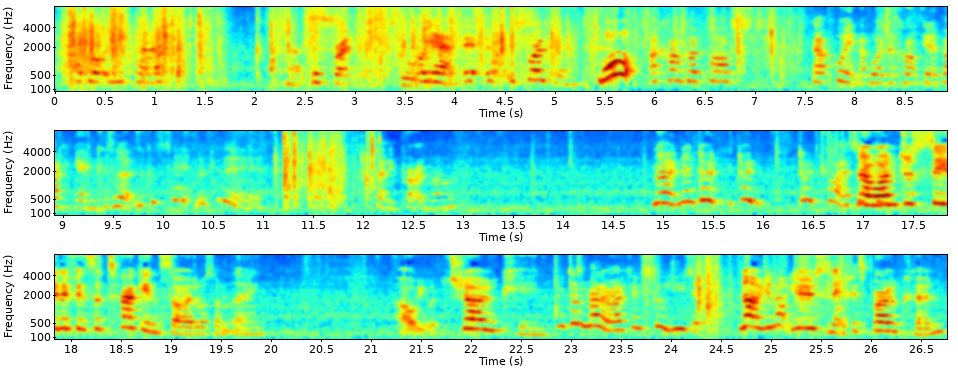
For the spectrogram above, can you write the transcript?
I got a new purse. It's broken. Oh yeah, it, it, it's broken. What? I can't go past that point, otherwise I can't get it back again. Because look, look at it, look at it. It's only Primark. No, no, don't, don't, don't try. I said No. I'm just seeing if it's a tag inside or something. Oh, you're joking. It doesn't matter. I can still use it. No, you're not using it if it's broken.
